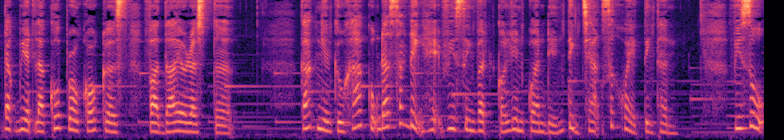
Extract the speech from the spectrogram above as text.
đặc biệt là Coprococcus và Diarrhea. Các nghiên cứu khác cũng đã xác định hệ vi sinh vật có liên quan đến tình trạng sức khỏe tinh thần. Ví dụ,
